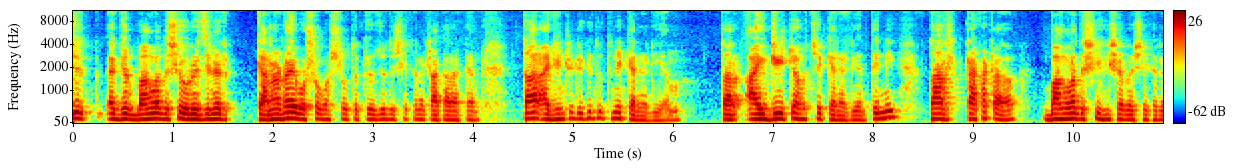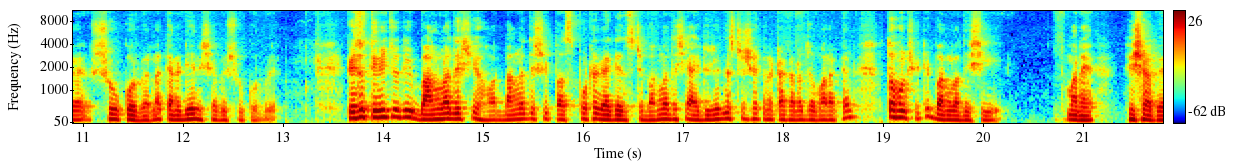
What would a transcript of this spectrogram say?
যে একজন বাংলাদেশি অরিজিনের কানাডায় বসবাসরত কেউ যদি সেখানে টাকা রাখেন, তার আইডেন্টিটি কিন্তু তিনি ক্যানাডিয়ান তার আইডিটা হচ্ছে ক্যানাডিয়ান তিনি তার টাকাটা বাংলাদেশি হিসাবে সেখানে শো করবে না ক্যানাডিয়ান হিসাবে শো করবে। কিন্তু তিনি যদি বাংলাদেশি হন, বাংলাদেশি পাসপোর্টের এগেনস্টে বাংলাদেশি আইডির এগেনস্টে সেখানে টাকাটা জমা রাখেন, তখন সেটি বাংলাদেশি মানে হিসাবে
